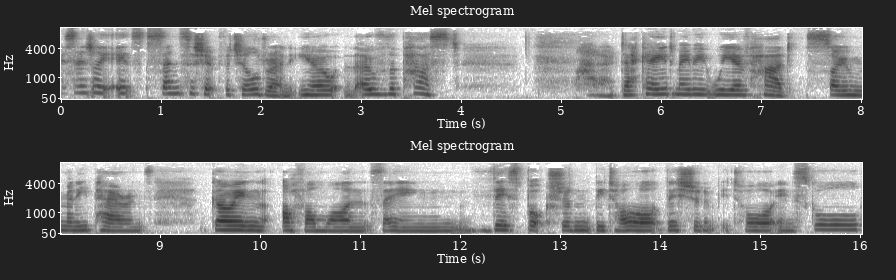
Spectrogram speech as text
essentially it's censorship for children. You know, over the past know, decade, maybe we have had so many parents going off on one saying this book shouldn't be taught, this shouldn't be taught in school,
